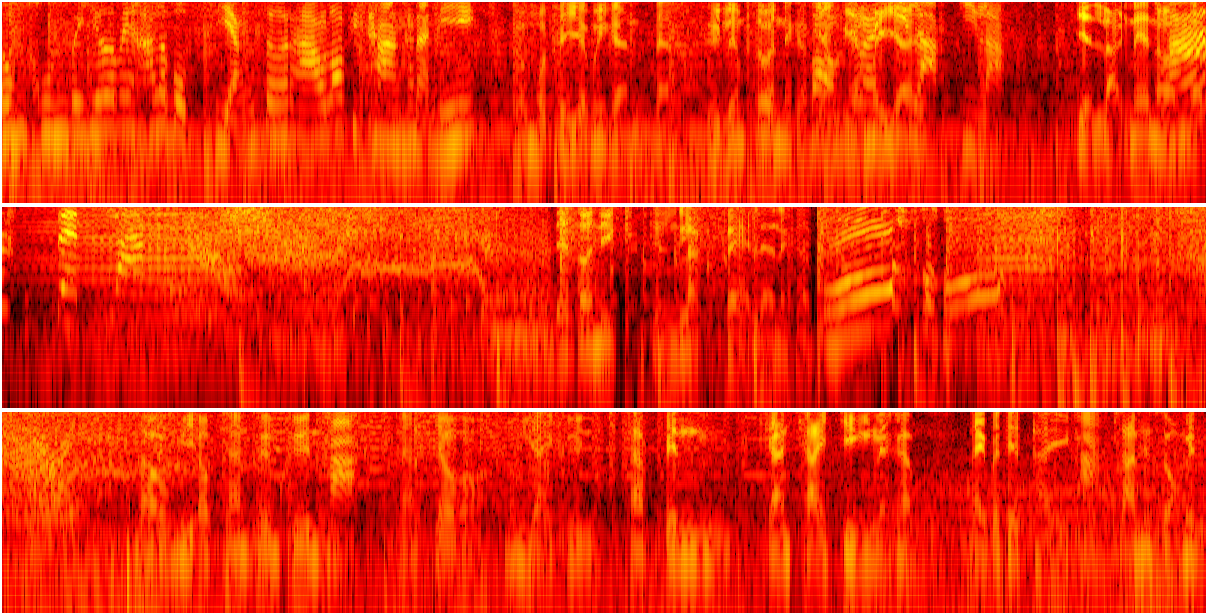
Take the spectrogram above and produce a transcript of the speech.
ลงทุนไปเยอะไหมคะ ระบบเสียง surround รอบทิศทางขนาดนี้ ก็หมดไปเยอะเหมือนกันนะคือเริ่มต้นนะครับบอยักงได้ยังไหมไม่ใหญ่กี่หลักกี่หลักเจ็ดหลักแน่นอน ต่ตอนนี้ถึงหลัก 8 แล้วนะครับ โอ้โห เรามีออปชันเพิ่มขึ้นค่ะ ขนาดจอต้องใหญ่ขึ้น ถ้าเป็นการฉายจริงนะครับ ในประเทศไทย ค่ะ 32 เมตร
